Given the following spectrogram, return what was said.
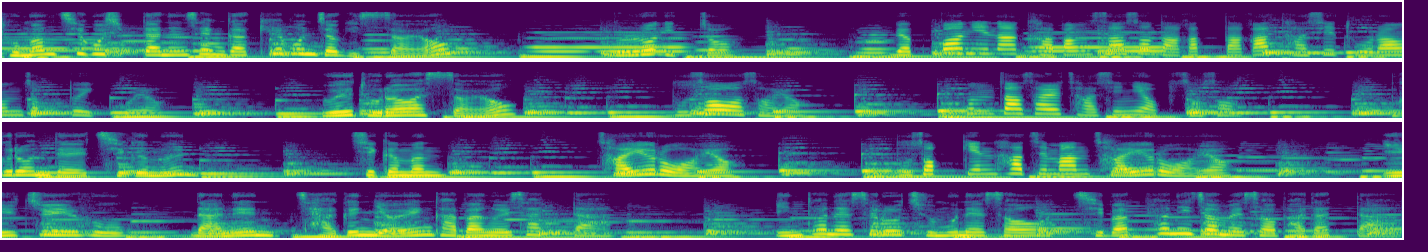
도망치고 싶다는 생각 해본 적 있어요? 물론 있죠. 몇 번이나 가방 싸서 나갔다가 다시 돌아온 적도 있고요. 왜 돌아왔어요? 무서워서요. 혼자 살 자신이 없어서. 그런데 지금은 지금은 자유로워요. 무섭긴 하지만 자유로워요. 일주일 후 나는 작은 여행 가방을 샀다. 인터넷으로 주문해서 집 앞 편의점에서 받았다.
